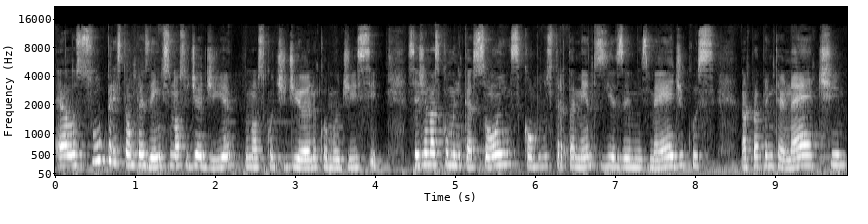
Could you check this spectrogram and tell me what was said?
elas super estão presentes no nosso dia a dia, no nosso cotidiano, como eu disse, seja nas comunicações, como nos tratamentos e exames médicos, na própria internet,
